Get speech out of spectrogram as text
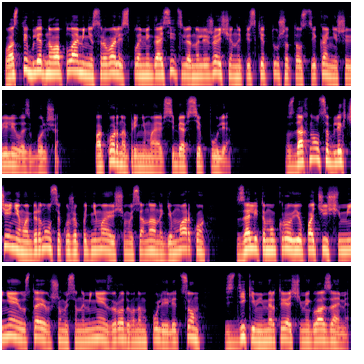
хвосты бледного пламени срывались с пламегасителя, но лежащая на песке туша толстяка не шевелилась больше, покорно принимая в себя все пули. Вздохнул с облегчением, обернулся к уже поднимающемуся на ноги Марку, залитому кровью почище меня и уставившемуся на меня изуродованным пулей лицом с дикими мертвячими глазами.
